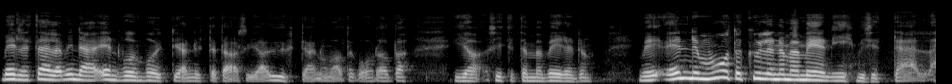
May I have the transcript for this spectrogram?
Meillä täällä, minä en voi moittia nyt tätä asiaa yhtään omalta kohdalta. Ja sitten tämä meidän, me, ennen muuta kyllä nämä meidän ihmiset täällä.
